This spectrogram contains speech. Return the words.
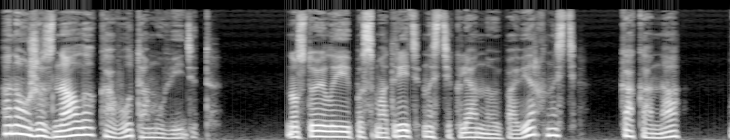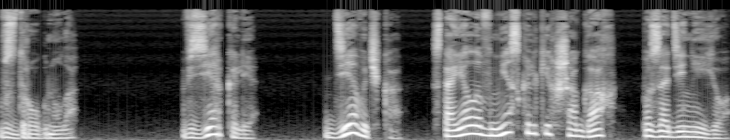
она уже знала, кого там увидит. Но стоило ей посмотреть на стеклянную поверхность, как она вздрогнула. В зеркале девочка стояла в нескольких шагах позади нее.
